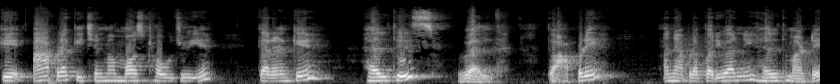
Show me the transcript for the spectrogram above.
કે આ આપણા કિચનમાં મસ્ટ હોવું જોઈએ કારણ કે હેલ્થ ઇઝ વેલ્થ તો આપણે અને આપણા પરિવારની હેલ્થ માટે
